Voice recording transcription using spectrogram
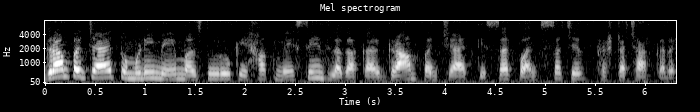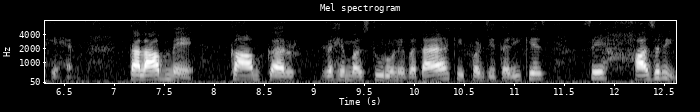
ग्राम पंचायत तुमड़ी में मजदूरों के हक में सेंध लगाकर ग्राम पंचायत के सरपंच सचिव भ्रष्टाचार कर रहे हैं। तालाब में काम कर रहे मजदूरों ने बताया कि फर्जी तरीके से हाजिरी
